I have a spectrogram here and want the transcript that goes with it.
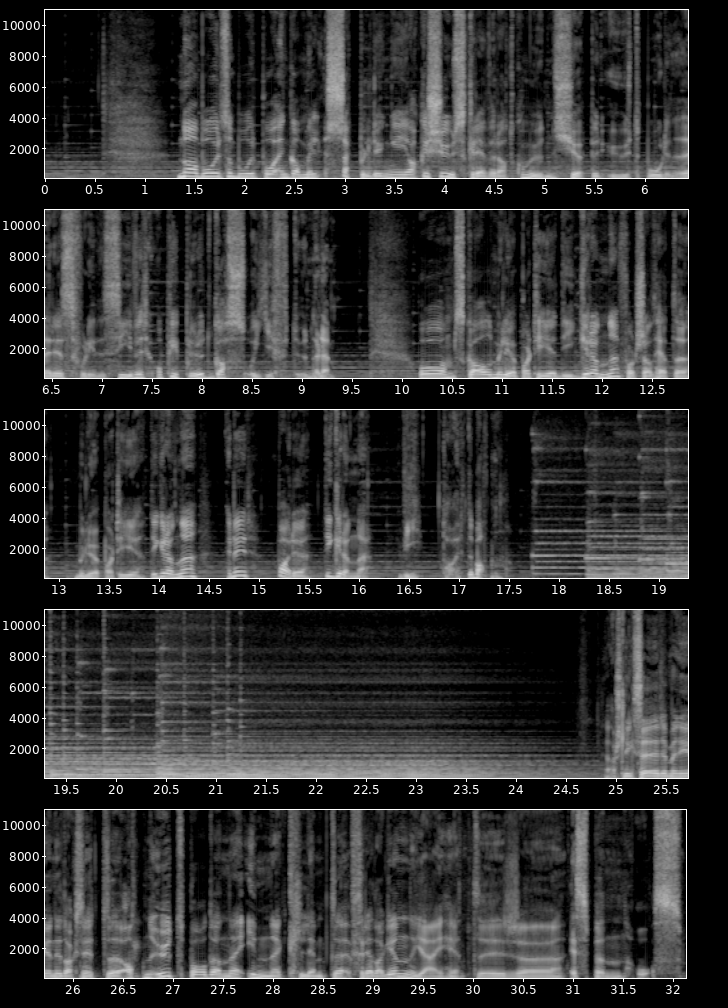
Naboer som bor på en gammel søppeldynge i Akershus, krever at kommunen kjøper ut boligene deres fordi det siver og pipler ut gass og gift under dem. Og skal Miljøpartiet De Grønne fortsatt hete Miljøpartiet De Grønne, eller bare De Grønne? Vi tar debatten. Ja, slik ser menyen i Dagsnytt 18 ut på denne inneklemte fredagen. Jeg heter eh, Espen Aas.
